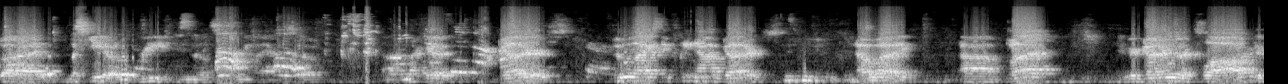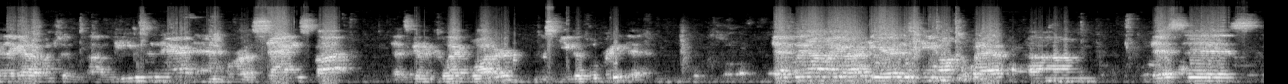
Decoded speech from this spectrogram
But mosquitoes breed in those bromeliads. So, um, good. Gutters. Who likes to clean out gutters? Nobody. Uh, but your gutters are clogged or they got a bunch of uh, leaves in there and or a saggy spot that's going to collect water, mosquitoes will breed there. Definitely not my yard here. This came off the web. Um, this is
